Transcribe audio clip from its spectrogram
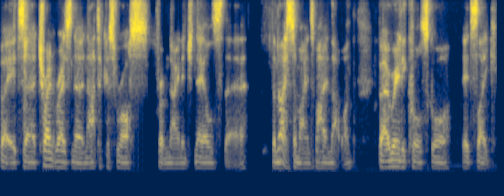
But it's uh, Trent Reznor and Atticus Ross from Nine Inch Nails. There, the Nice. masterminds behind that one. But a really cool score. It's like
